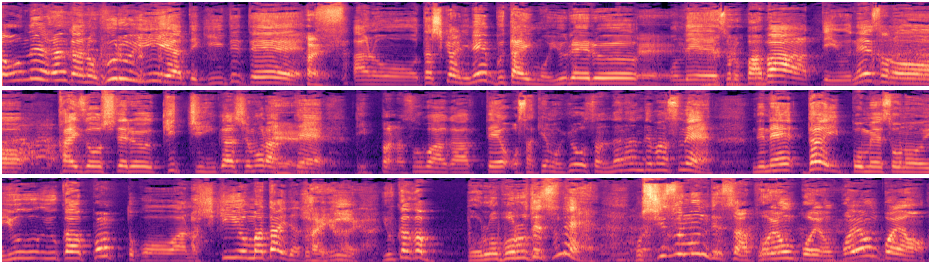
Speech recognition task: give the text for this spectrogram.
ほんでなんかあの古い家やって聞いてて、はい。あの確かにね舞台も揺れる、ええ。ほんでそのババアっていうねその改造してるキッチン行かしてもらって、え立派なソファーがあってお酒もぎょうさん並んでますね。でね第一歩目そのゆ床ポンとこうあの敷居をまたいだ時に、はいはいはい。床がボロボロですね。もう沈むんですわ。ポヨンポヨンポヨンポヨ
